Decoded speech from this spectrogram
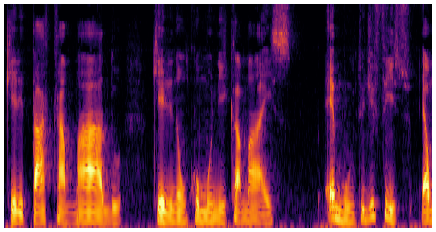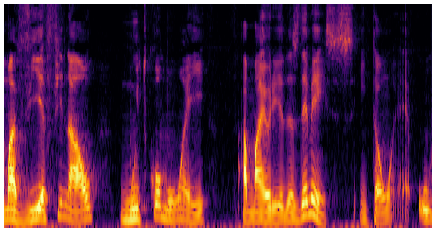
que ele está acamado, que ele não comunica mais, é muito difícil. É uma via final muito comum aí a maioria das demências. Então, é, o,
